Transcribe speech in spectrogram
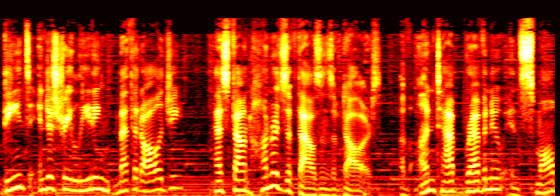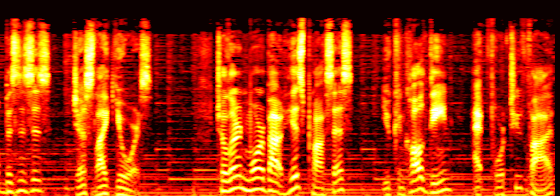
Dean's industry leading methodology has found hundreds of thousands of dollars of untapped revenue in small businesses just like yours. To learn more about his process, you can call Dean at 425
